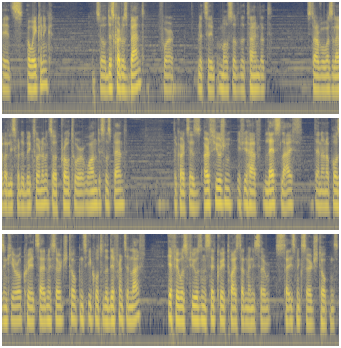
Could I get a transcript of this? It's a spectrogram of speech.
It's Awakening. So this card was banned for, let's say, most of the time that Starvo was alive, at least for the big tournament. So Pro Tour 1, this was banned. The card says Earth Fusion. If you have less life than an opposing hero, create Seismic Surge tokens equal to the difference in life. If it was fused, instead create twice that many Seismic Surge tokens.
